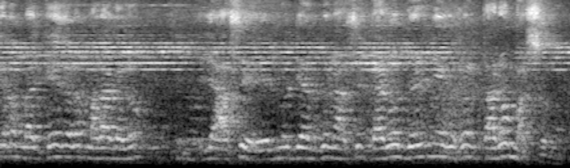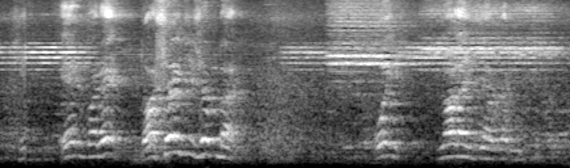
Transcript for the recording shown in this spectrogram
জায়গায় মার খেয়ে গেল, মারা গেল। যে আসে, এর মধ্যে একজন আসে, তারও ধরে নিয়ে গেছিল তারও মারছিল এরপরে দশই ডিসেম্বর ওই লড়াইকে আমরা মুক্তি করলাম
